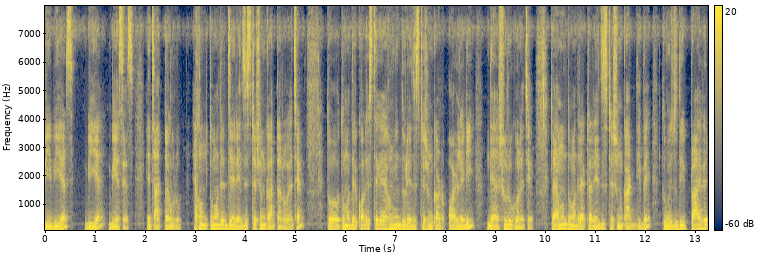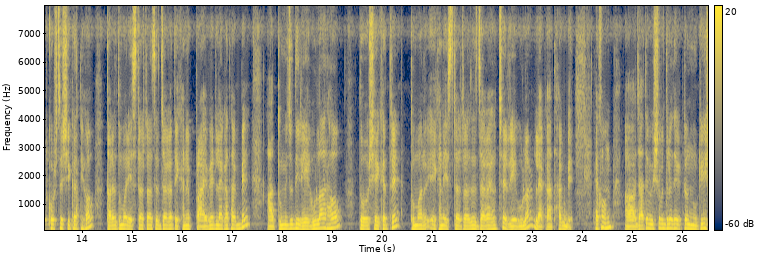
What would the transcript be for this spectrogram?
বিবিএস বিএ বিএসএস এই চারটা গ্রুপ এখন তোমাদের যে রেজিস্ট্রেশন কার্ডটা রয়েছে, তো তোমাদের কলেজ থেকে এখন কিন্তু রেজিস্ট্রেশন কার্ড অলরেডি দেওয়া শুরু করেছে। তো এমন তোমাদের একটা রেজিস্ট্রেশন কার্ড দিবে। তুমি যদি প্রাইভেট কোর্সে শিক্ষার্থী হও, তাহলে তোমার স্ট্যাটাসের জায়গাতে এখানে প্রাইভেট লেখা থাকবে। আর তুমি যদি রেগুলার হও, তো সেক্ষেত্রে তোমার এখানে স্ট্যাটাসের জায়গায় হচ্ছে রেগুলার লেখা থাকবে। এখন জাতীয় বিশ্ববিদ্যালয় থেকে একটা নোটিশ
